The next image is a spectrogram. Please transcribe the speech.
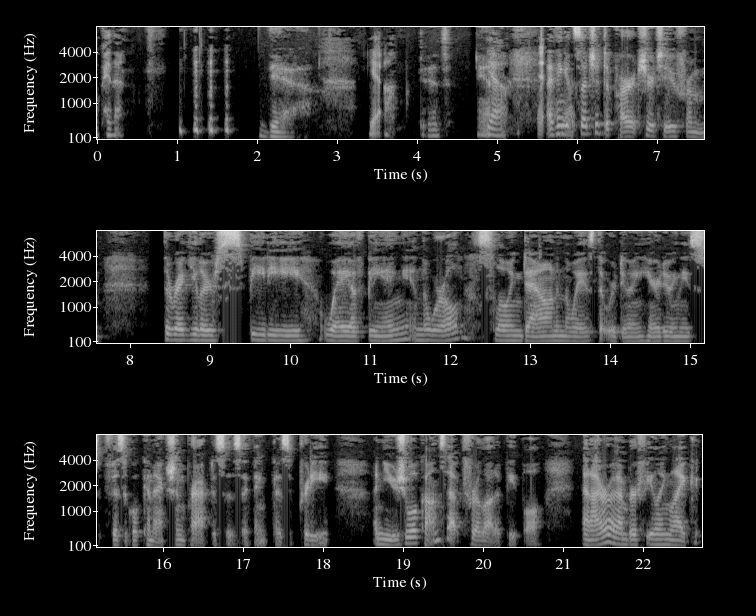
okay then. yeah. Yeah. Good. Yeah. yeah. I think yeah. it's such a departure too from the regular speedy way of being in the world, slowing down in the ways that we're doing here, doing these physical connection practices, I think is a pretty unusual concept for a lot of people. And I remember feeling like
